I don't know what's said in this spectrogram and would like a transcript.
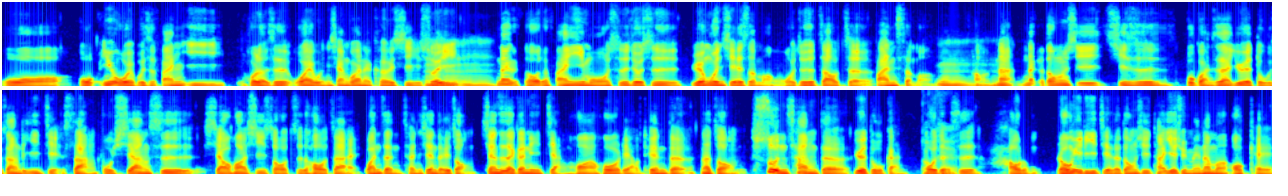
我我因为我也不是翻译或者是外文相关的科系，所以那个时候的翻译模式就是原文写什么，我就是照着翻什么。嗯，好，那那个东西其实不管是在阅读上、理解上，不像是消化吸收之后再。完整呈现的一种，像是在跟你讲话或聊天的那种顺畅的阅读感，或者是好容容易理解的东西，它也许没那么 OK，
